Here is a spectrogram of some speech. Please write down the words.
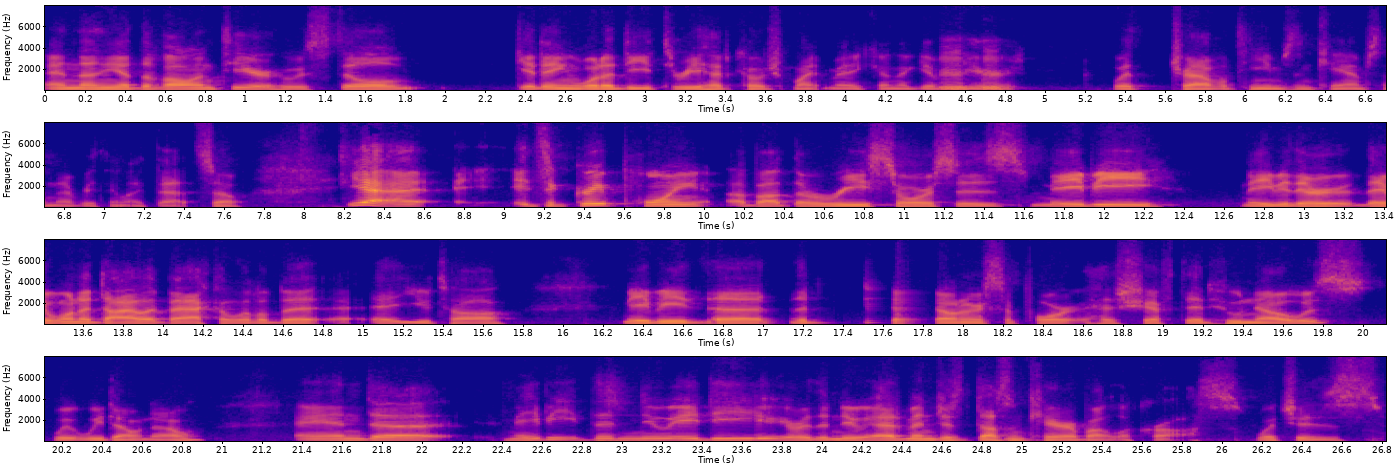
And then you had the volunteer who was still getting what a D three head coach might make in a given mm-hmm. year with travel teams and camps and everything like that. So, yeah, it's a great point about the resources. Maybe maybe they're they want to dial it back a little bit at Utah. Maybe the the donor support has shifted. Who knows? We we don't know. And uh, maybe the new AD or the new admin just doesn't care about lacrosse, which is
